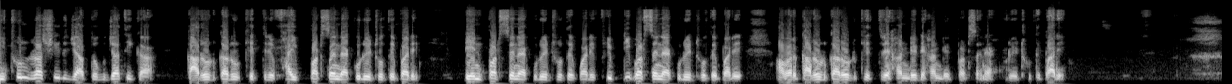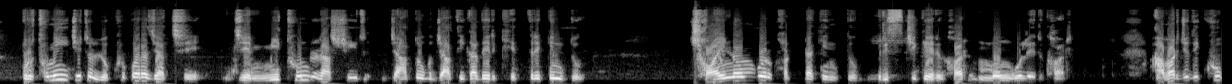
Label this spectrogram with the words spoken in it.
মিথুন রাশির জাতক জাতিকা, কারোর কারোর ক্ষেত্রে ফাইভ পার্সেন্ট অ্যাকুরেট হতে পারে টেন পার্সেন্ট অ্যাকুরেট হতে পারে ফিফটি পার্সেন্ট অ্যাকুরেট হতে পারে, আবার কারোর কারোর ক্ষেত্রে হান্ড্রেড হান্ড্রেড পার্সেন্ট অ্যাকুরেট হতে পারে। প্রথমেই যেটা লক্ষ্য করা যাচ্ছে যে মিথুন রাশির জাতক জাতিকাদের ক্ষেত্রে কিন্তু ছয় নম্বর ঘরটা কিন্তু বৃশ্চিকের ঘর, মঙ্গলের ঘর। আবার যদি খুব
